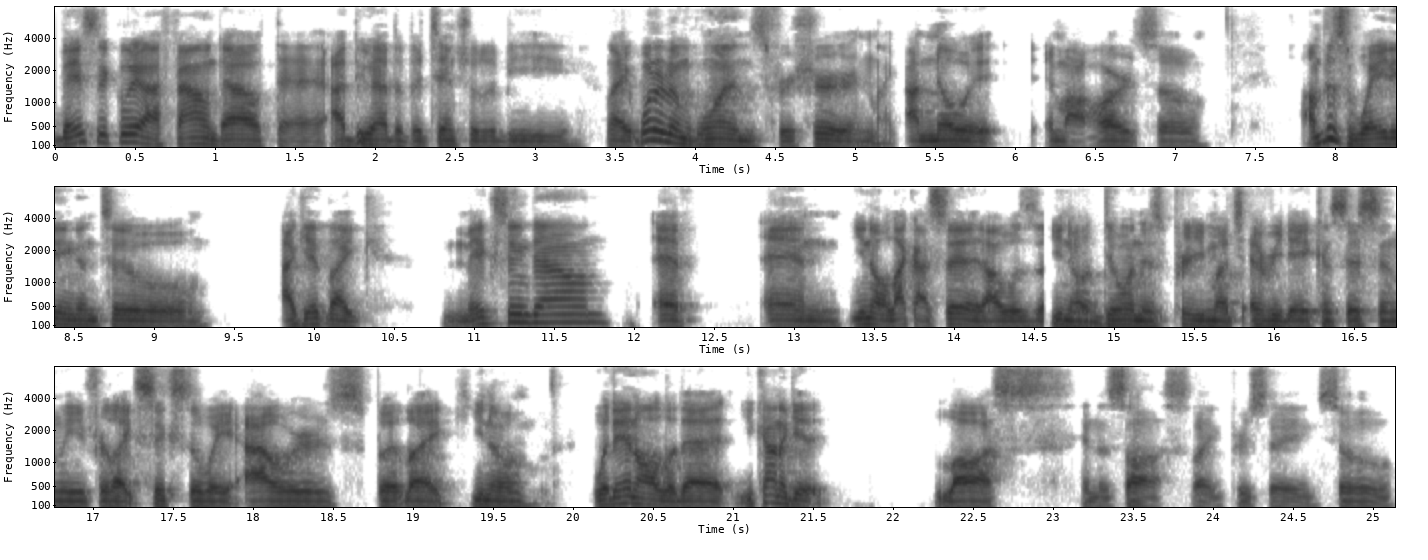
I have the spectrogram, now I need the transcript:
Basically, I found out that I do have the potential to be like one of them ones for sure. And like I know it in my heart. So I'm just waiting until I get like mixing down. If and you know, like I said, I was, you know, doing this pretty much every day consistently for like six to eight hours. But like, you know, within all of that, you kind of get lost in the sauce, like per se. So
